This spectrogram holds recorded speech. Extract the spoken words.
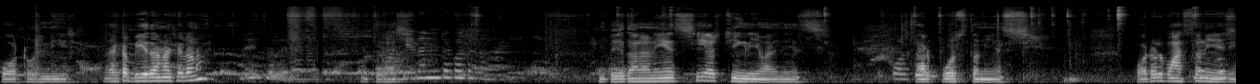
পটল নিয়েছি। একটা বেদানা ছিল না? টাকা বেদানা নিয়ে এসেছি আর চিংড়ি মাছ নিয়ে এসেছি। আর পোস্ত নিয়ে এসেছি। পটল পাঁচশো নিয়েছি।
